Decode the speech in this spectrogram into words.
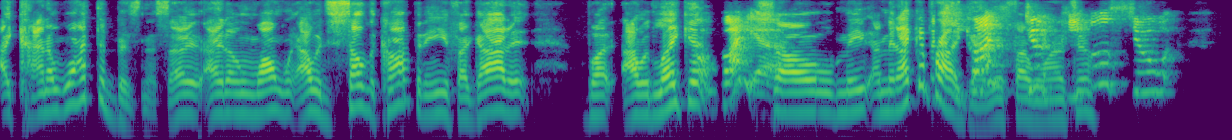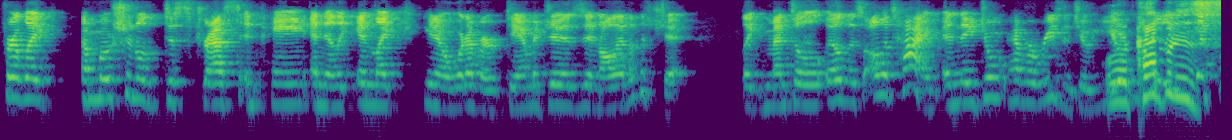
I kind of want the business. I, I don't want. I would sell the company if I got it, but I would like it. oh god, yeah. So maybe. I mean, I could probably get it if I dude, wanted people to. sue for like emotional distress and pain and like and like you know whatever damages and all that other shit, like mental illness all the time, and they don't have a reason to. You Well, her company's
